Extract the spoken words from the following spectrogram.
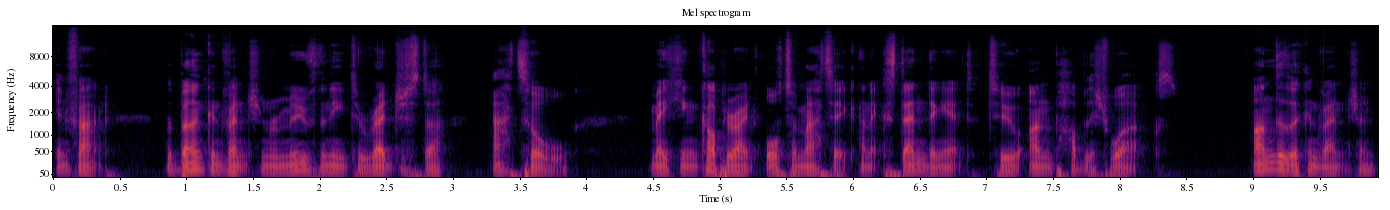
In fact, the Berne Convention removed the need to register at all, making copyright automatic and extending it to unpublished works. Under the convention,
